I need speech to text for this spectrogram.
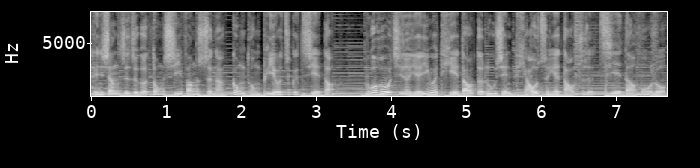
很像是这个东西方省啊共同庇佑这个街道。不过后期呢，也因为铁道的路线调整，也导致了街道没落。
